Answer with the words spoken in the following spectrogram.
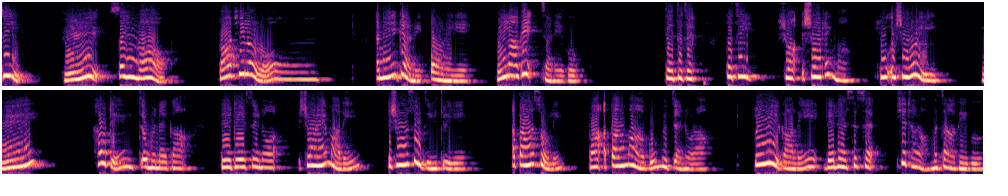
ကြီးဟေးစိတ်မောင်းဘာဖြစ်လို့တော့အနည်းကန်နေអော်နေတယ်ဝင်လာခဲ့ဂျန်နေကိုတဲတဲတဲတကြီးရွှာရွှာထိတ်မှာလူအရှိုးကြီးဟေးဟုတ်တယ်ကျုံမနဲ့ကလေတဲစင်တော့ရွှာထဲမှာလေ အရှိုးစုကြီးတွေ့တယ်အသားဆိုလေဘာအသားမကိုမကြံတော့တာတွေးတွေကလည်းလဲလဲဆက်ဆက်ဖြစ်ထားတော့မကြသေးဘူး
